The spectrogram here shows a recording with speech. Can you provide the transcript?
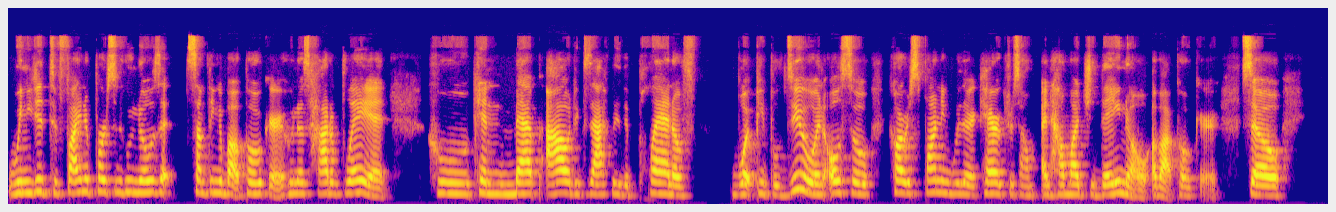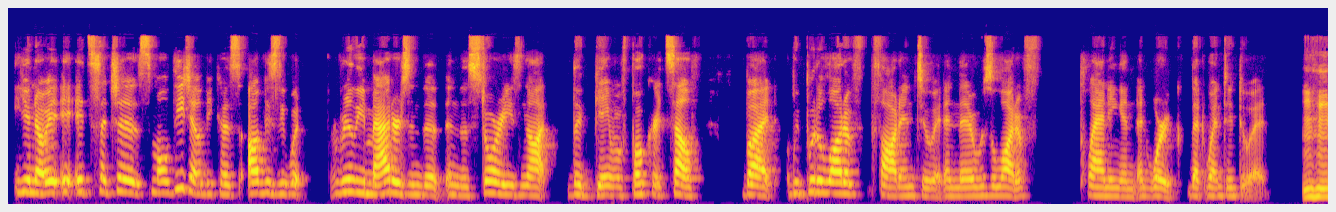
We needed to find a person who knows something about poker who knows how to play it who can map out exactly the plan of what people do and also corresponding with their characters and how much they know about poker. So you know it, it's such a small detail because obviously what really matters in the in the story is not the game of poker itself but we put a lot of thought into it and there was a lot of planning and, and work that went into it Mm-hmm.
